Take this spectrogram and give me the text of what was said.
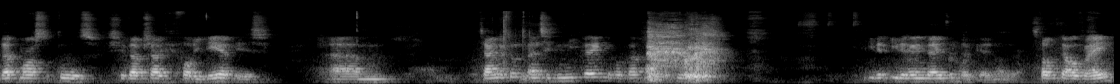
Webmaster Tools, als je website gevalideerd is, ehm, zijn er mensen die niet weten wat Tools is? Ieder, iedereen weet het? Oké, dan stap ik daar overheen.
